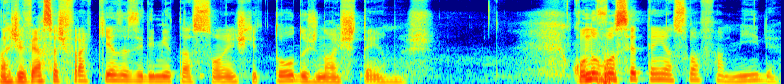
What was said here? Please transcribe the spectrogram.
nas diversas fraquezas e limitações que todos nós temos. Quando você tem a sua família,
